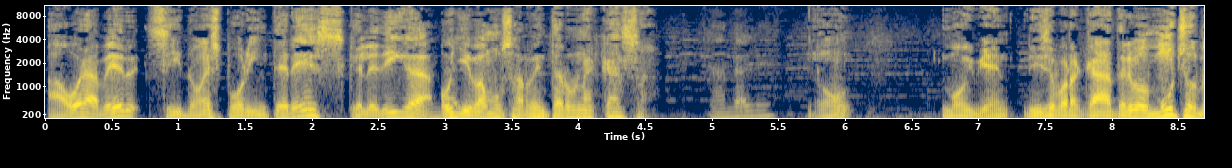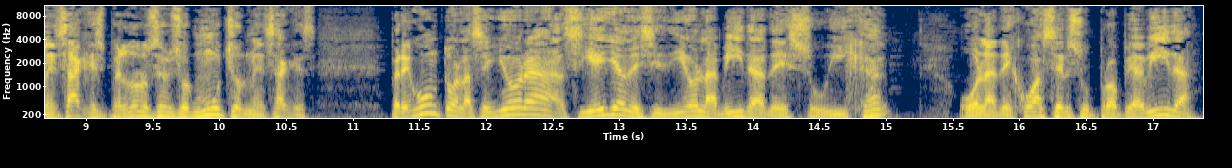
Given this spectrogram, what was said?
ahora a ver si no es por interés, que le diga, oye, vamos a rentar una casa. Ándale. ¿No? Muy bien, dice por acá, tenemos muchos mensajes, perdón, son muchos mensajes. Pregunto a la señora si ella decidió la vida de su hija o la dejó hacer su propia vida.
